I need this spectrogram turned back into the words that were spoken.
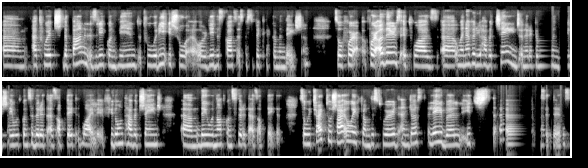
um, at which the panel is reconvened to reissue or rediscuss a specific recommendation. So for, for others, it was uh, whenever you have a change in a recommendation, they would consider it as updated, while if you don't have a change, um, they would not consider it as updated. So we tried to shy away from this word and just label each uh, as it is.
